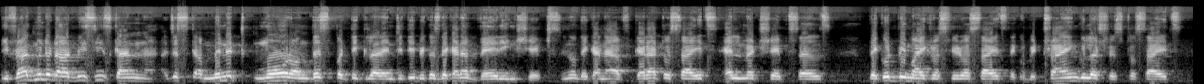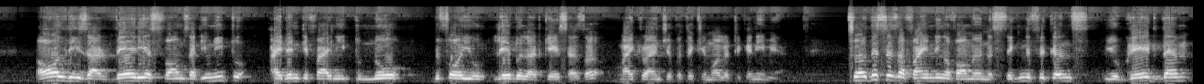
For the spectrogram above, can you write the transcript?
The fragmented RBCs can just a minute more on this particular entity because they can have varying shapes. You know, they can have keratocytes, helmet-shaped cells. They could be microspherocytes. They could be triangular schistocytes. All these are various forms that you need to identify, need to know before you label a case as a microangiopathic hemolytic anemia. So this is a finding of ominous significance. You grade them,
